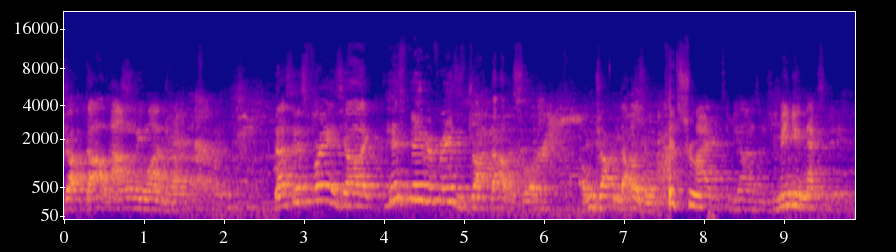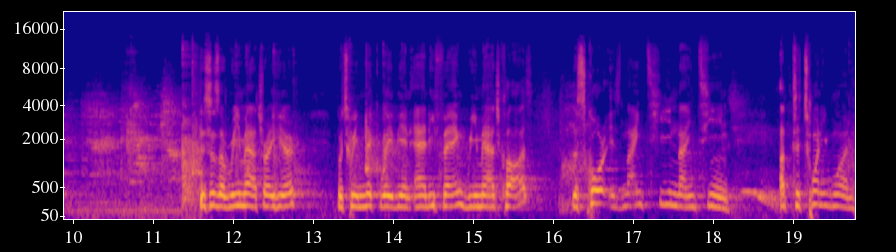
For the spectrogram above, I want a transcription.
Drop dollars. I only want to drop. That's his phrase, y'all. Like his favorite phrase is drop dollars. So are we dropping dollars? In? It's true. Tired, to be honest with you. Maybe next video. This is a rematch right here between Nick Wavy and Andy Fang, rematch clause. The score is 19-19, up to 21.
